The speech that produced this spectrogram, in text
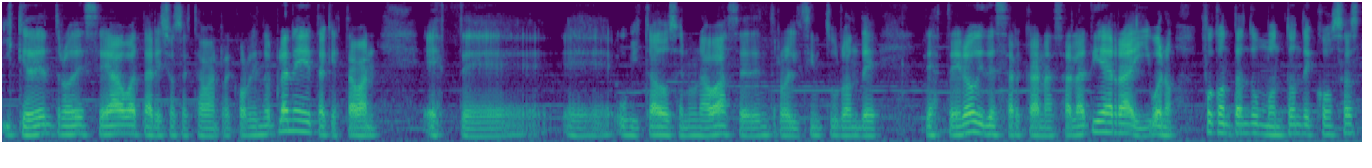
y que dentro de ese avatar ellos estaban recorriendo el planeta, que estaban este, eh, ubicados en una base dentro del cinturón de, de asteroides cercanas a la Tierra y bueno, fue contando un montón de cosas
